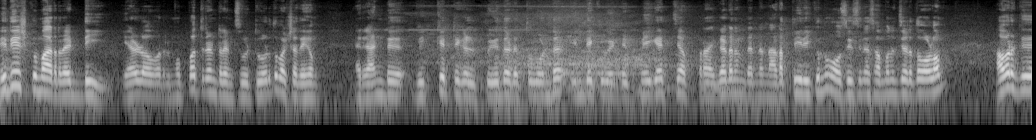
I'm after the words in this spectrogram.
നിതീഷ് കുമാർ റെഡ്ഡി ഏഴ് ഓവറിൽ മുപ്പത്തിരണ്ട് റൺസ് വിട്ടുകൊടുത്തു. പക്ഷേ അദ്ദേഹം രണ്ട് വിക്കറ്റുകൾ പിഴുതെടുത്തുകൊണ്ട് ഇന്ത്യയ്ക്ക് വേണ്ടി മികച്ച പ്രകടനം തന്നെ നടത്തിയിരിക്കുന്നു. ഓസീസിനെ സംബന്ധിച്ചിടത്തോളം അവർക്ക്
